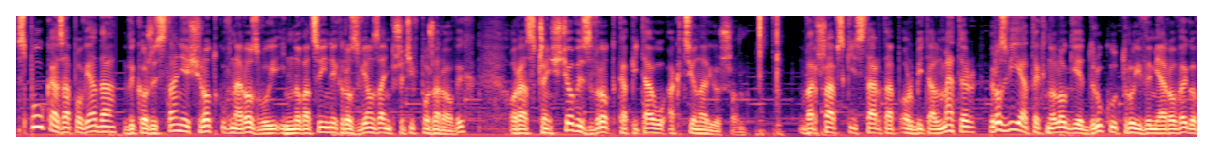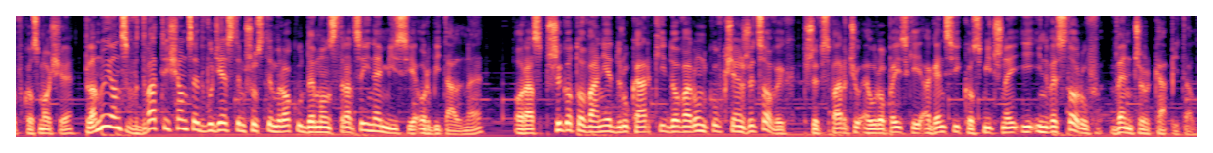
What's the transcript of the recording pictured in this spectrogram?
Spółka zapowiada wykorzystanie środków na rozwój innowacyjnych rozwiązań przeciwpożarowych oraz częściowy zwrot kapitału akcjonariuszom. Warszawski startup Orbital Matter rozwija technologię druku trójwymiarowego w kosmosie, planując w 2026 roku demonstracyjne misje orbitalne oraz przygotowanie drukarki do warunków księżycowych przy wsparciu Europejskiej Agencji Kosmicznej i inwestorów Venture Capital.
